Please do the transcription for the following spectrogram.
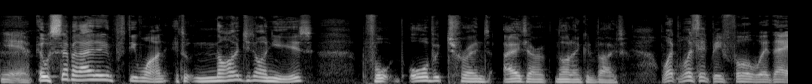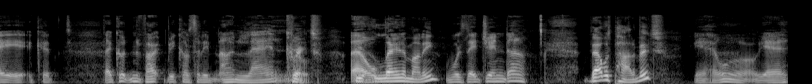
Yeah. It was set in 1851. It took 99 years before all Victorians aged over 19 could vote. What was it before where they could they couldn't vote because they didn't own land? Correct. Or, Yeah, well, land and money. was their gender? That was part of it. Yeah, oh, yeah.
